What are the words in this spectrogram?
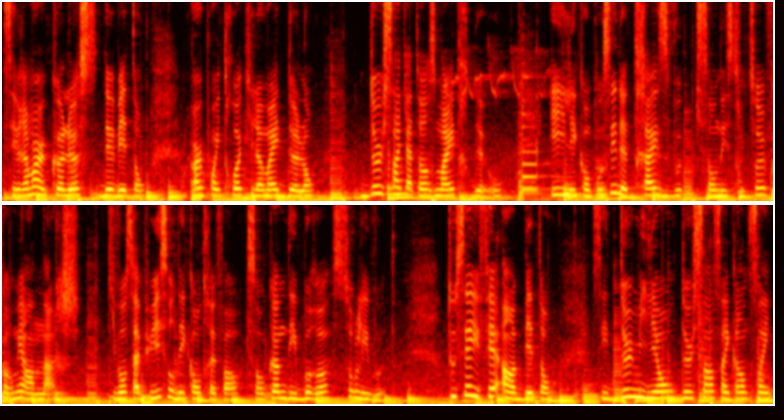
C'est vraiment un colosse de béton, 1,3 km de long, 214 mètres de haut. Et il est composé de 13 voûtes, qui sont des structures formées en arches, qui vont s'appuyer sur des contreforts, qui sont comme des bras sur les voûtes. Tout ça est fait en béton. C'est 2 255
